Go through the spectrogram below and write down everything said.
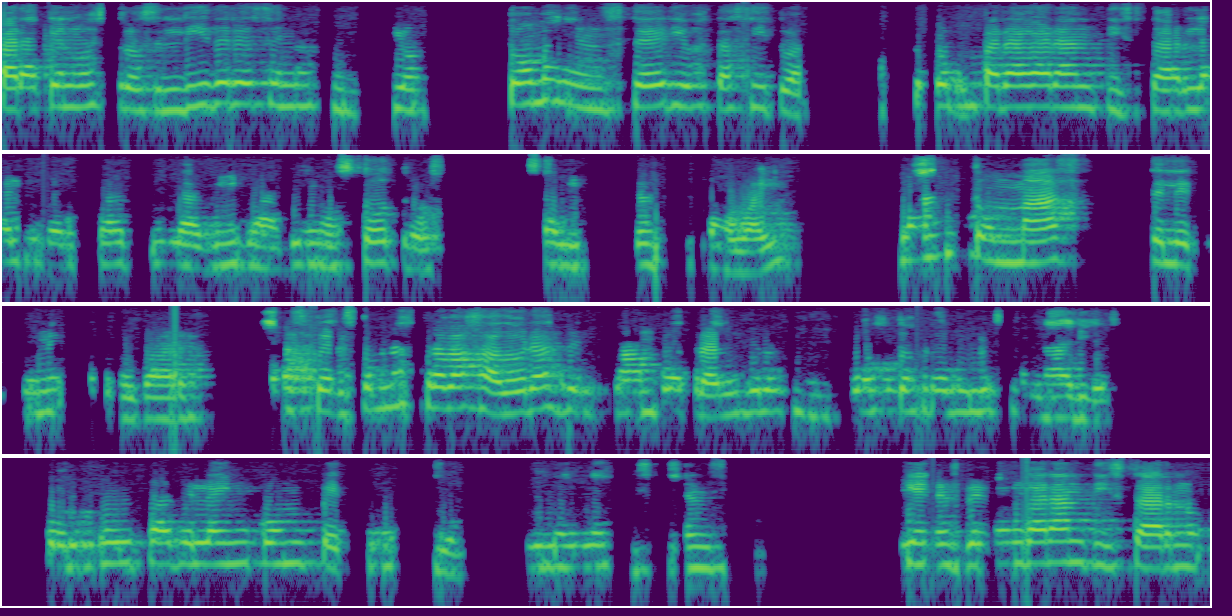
para que nuestros líderes en la función tomen en serio esta situación para garantizar la libertad y la vida de nosotros, habitantes de Paraguay? ¿Cuánto más se le tiene que dar las personas trabajadoras del campo a través de los impuestos revolucionarios por culpa de la incompetencia y la ineficiencia, quienes deben garantizarnos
